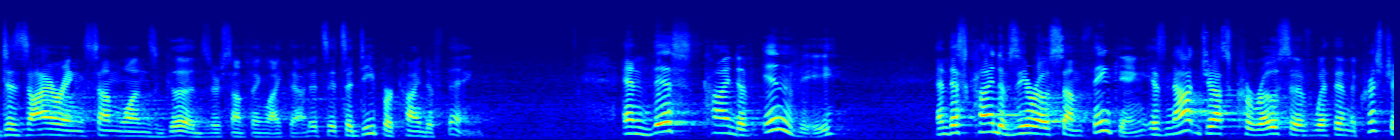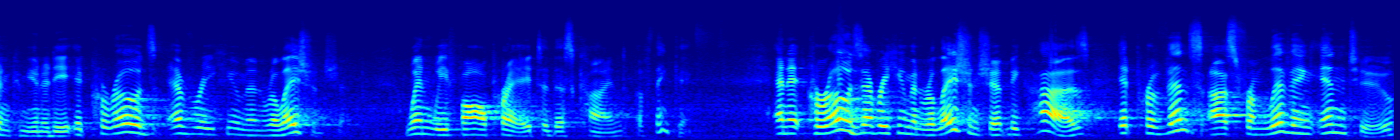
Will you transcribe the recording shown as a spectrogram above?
desiring someone's goods or something like that. It's, it's a deeper kind of thing. And this kind of envy and this kind of zero sum thinking is not just corrosive within the Christian community, it corrodes every human relationship when we fall prey to this kind of thinking. And it corrodes every human relationship because it prevents us from living into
